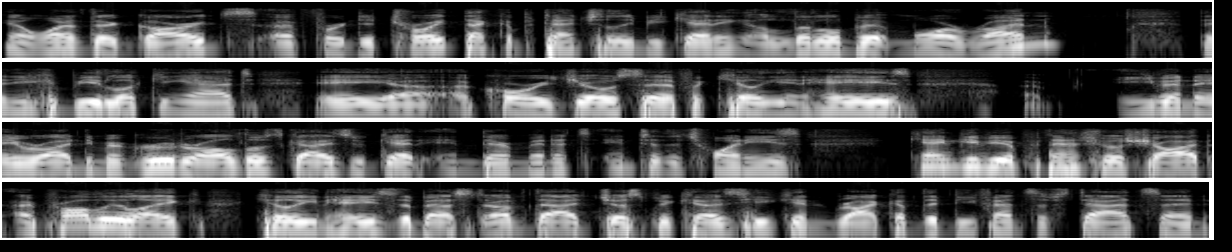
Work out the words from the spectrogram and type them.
you know one of their guards uh, for Detroit that could potentially be getting a little bit more run, then you could be looking at a, uh, a Cory Joseph, a Killian Hayes, uh, even a Rodney McGruder, all those guys who get in their minutes into the 20s can give you a potential shot. I probably like Killian Hayes the best of that just because he can rack up the defensive stats and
